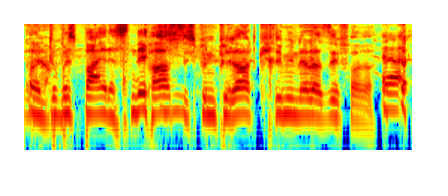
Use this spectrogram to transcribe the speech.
Und du bist beides nicht. Passt, ich bin Pirat, krimineller Seefahrer. Ja.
